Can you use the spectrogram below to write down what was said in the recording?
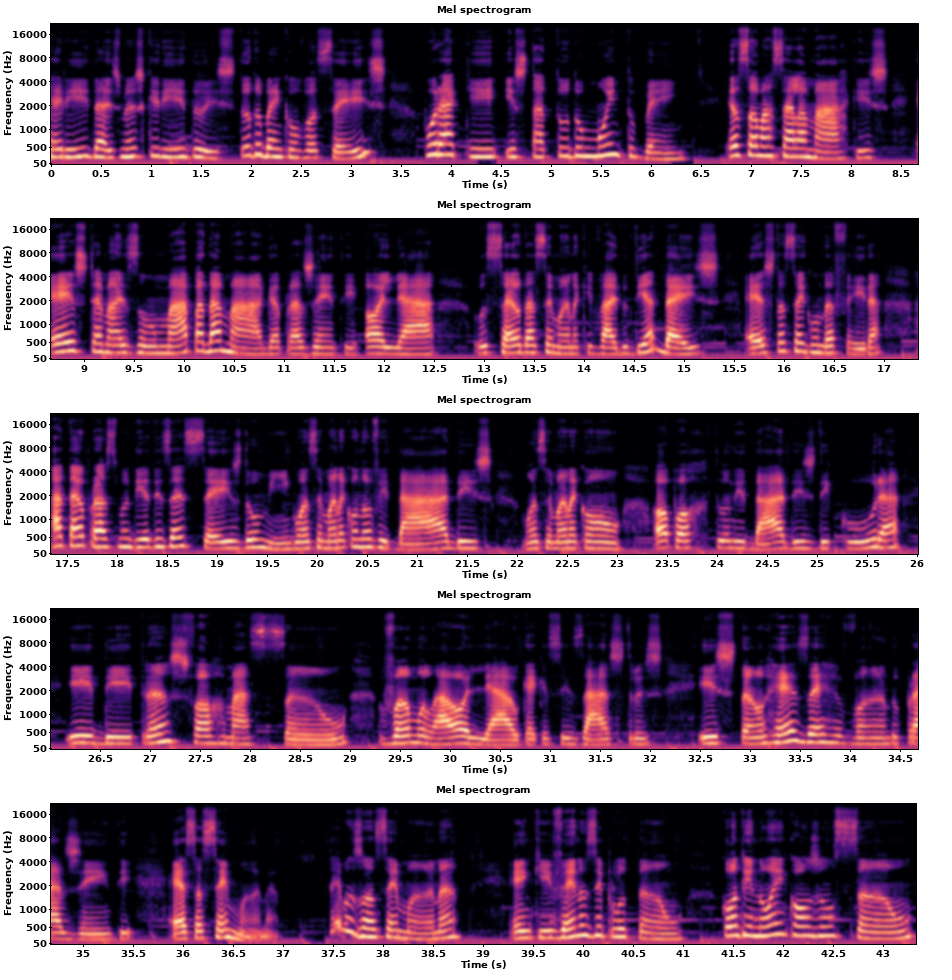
Queridas, meus queridos, tudo bem com vocês? Por aqui está tudo muito bem. Eu sou Marcela Marques. Este é mais um Mapa da Maga para gente olhar o céu da semana que vai do dia 10 esta segunda-feira até o próximo dia 16, domingo. Uma semana com novidades, uma semana com oportunidades de cura e de transformação. Vamos lá olhar o que é que esses astros estão reservando para gente essa semana. Temos uma semana em que Vênus e Plutão continuam em conjunção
